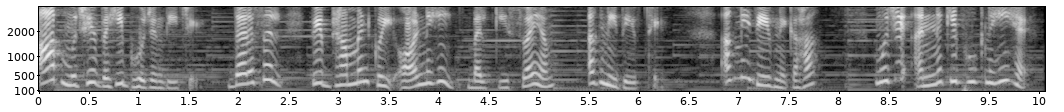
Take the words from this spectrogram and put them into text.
आप मुझे वही भोजन दीजिए। दरअसल, वे ब्राह्मण कोई और नहीं, बल्कि स्वयं अग्निदेव थे। अग्निदेव ने कहा, मुझे अन्न की भूख नहीं है।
